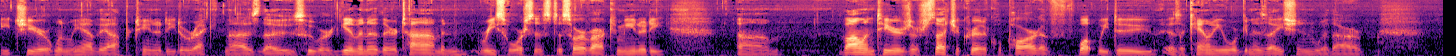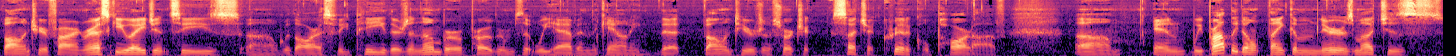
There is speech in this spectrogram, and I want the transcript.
each year when we have the opportunity to recognize those who are given of their time and resources to serve our community. Um, volunteers are such a critical part of what we do as a county organization with our volunteer fire and rescue agencies, uh, with RSVP. There's a number of programs that we have in the county that volunteers are such a, such a critical part of. Um, and we probably don't thank them near as much as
